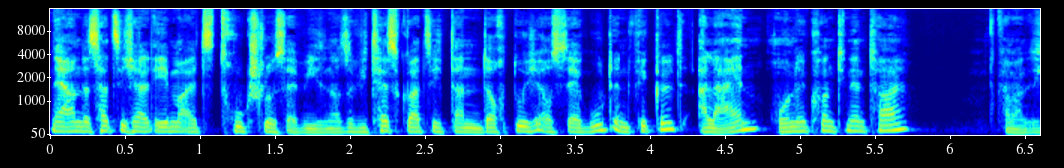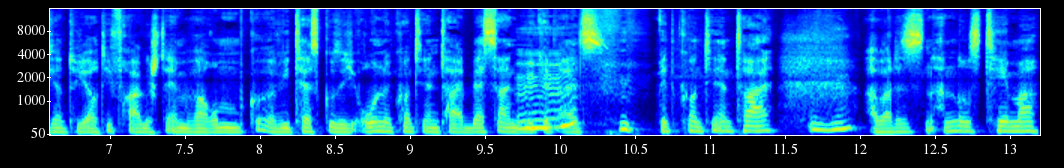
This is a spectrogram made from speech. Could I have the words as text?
Ja, und das hat sich halt eben als Trugschluss erwiesen. Also Vitesco hat sich dann doch durchaus sehr gut entwickelt, allein, ohne Continental. Kann man sich natürlich auch die Frage stellen, warum Vitesco sich ohne Continental besser entwickelt mhm. als mit Continental. Mhm. Aber das ist ein anderes Thema.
